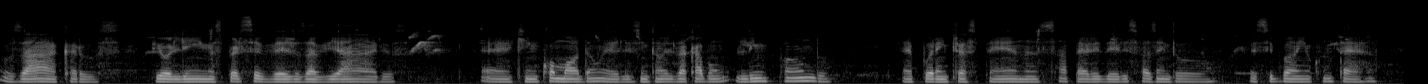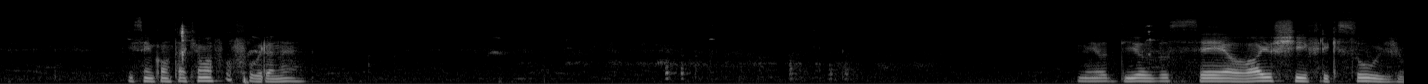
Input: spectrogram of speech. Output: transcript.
os ácaros, piolinhos, percevejos aviários, é, que incomodam eles. Então eles acabam limpando é, por entre as penas a pele deles, fazendo esse banho com terra. E sem contar que é uma fofura, né? Meu Deus do céu, olha o chifre que sujo.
